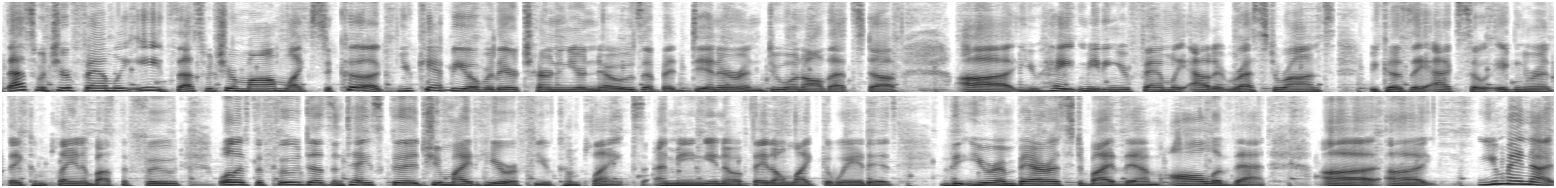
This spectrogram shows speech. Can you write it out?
that's what your family eats. That's what your mom likes to cook. You can't be over there turning your nose up at dinner and doing all that stuff. Uh, you hate meeting your family out at restaurants because they act so ignorant. They complain about the food. Well, if the food doesn't taste good, you might hear a few complaints. I mean, you know, if they don't like the way it is, that you're embarrassed by them. All of that. Uh, uh, you may not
